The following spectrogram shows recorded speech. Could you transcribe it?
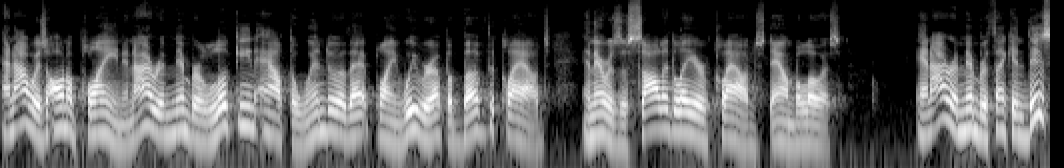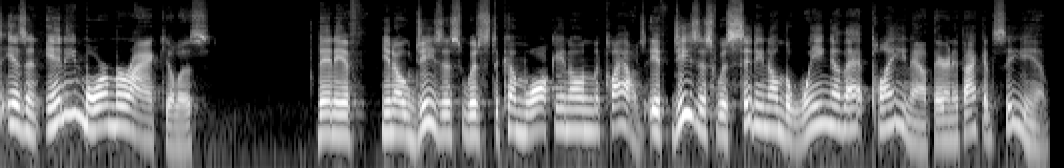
And I was on a plane, and I remember looking out the window of that plane. We were up above the clouds, and there was a solid layer of clouds down below us. And I remember thinking, this isn't any more miraculous than if, you know, Jesus was to come walking on the clouds. If Jesus was sitting on the wing of that plane out there, and if I could see him,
